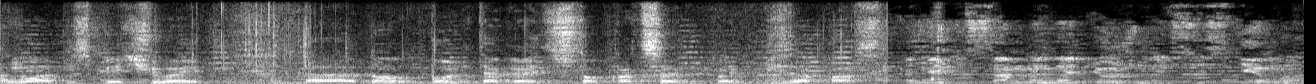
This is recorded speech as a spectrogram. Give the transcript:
оно обеспечивает, э, ну, будем так говорить, стопроцентную безопасность. Коллеги, самая надежная система,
